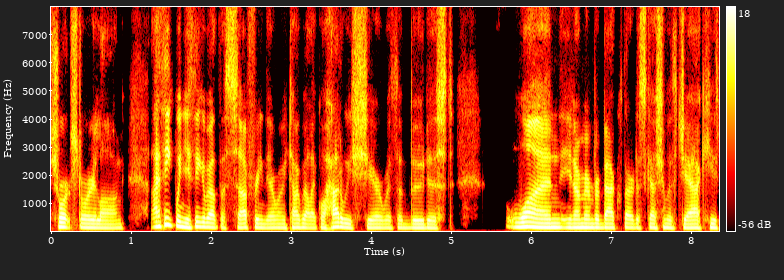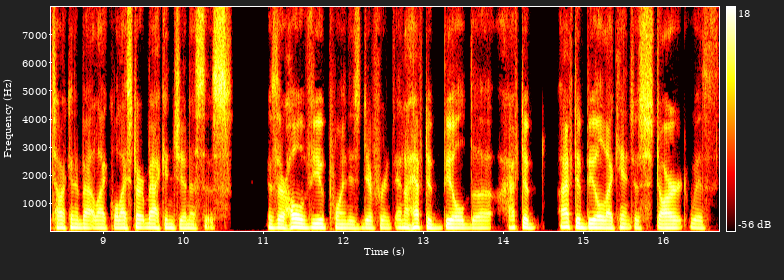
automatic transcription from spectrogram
short story long, I think when you think about the suffering there, when we talk about like, well, how do we share with a Buddhist? One, you know, I remember back with our discussion with Jack, he's talking about like, well, I start back in Genesis because their whole viewpoint is different, and I have to build the, I have to, I have to build. I can't just start with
